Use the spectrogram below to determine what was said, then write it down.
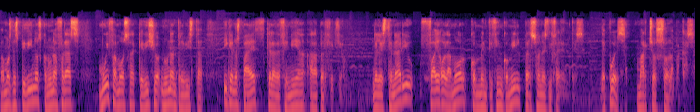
vamos despidinos con una frase muy famosa que dijo en una entrevista y que nos parece que la definía a la perfección. Del escenario, faigo el amor con 25.000 personas diferentes. Después, marcho sola para casa.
